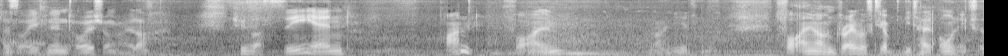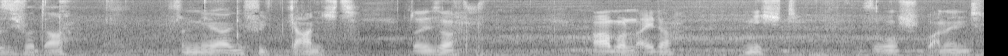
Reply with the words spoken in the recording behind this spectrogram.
Das war echt eine Enttäuschung, Alter. Ich will was sehen. Mann. Vor allem. Nein, jetzt. Vor allem am Drivers Club geht halt auch nichts. Also ich war da schon ja gefühlt gar nichts. Da ist er. Aber leider nicht so spannend.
